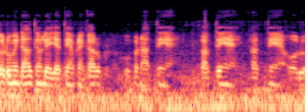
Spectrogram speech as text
गटों में डालते हैं ले जाते हैं अपने घर वो बनाते हैं खाते हैं खाते हैं और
